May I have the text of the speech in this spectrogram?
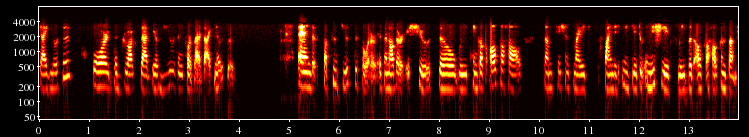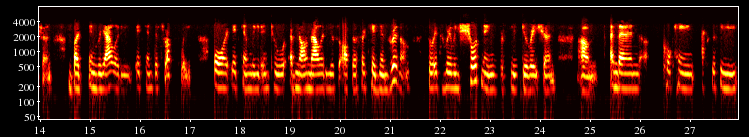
diagnosis or the drugs that they're using for that diagnosis. And substance use disorder is another issue. So we think of alcohol. Some patients might find it easier to initiate sleep with alcohol consumption, but in reality, it can disrupt sleep or it can lead into abnormalities of the circadian rhythm. So it's really shortening the sleep duration. Um, and then cocaine, ecstasy,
